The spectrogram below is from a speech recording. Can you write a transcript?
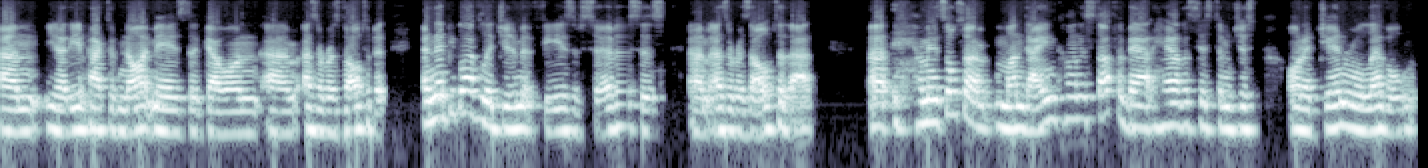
um, you know, the impact of nightmares that go on um, as a result of it. And then people have legitimate fears of services um, as a result of that. Uh, I mean, it's also mundane kind of stuff about how the system just on a general level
